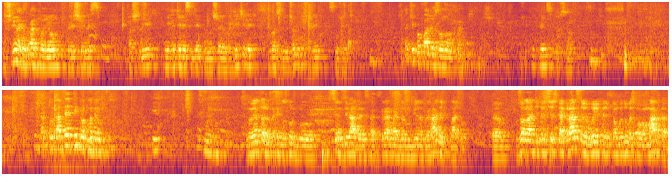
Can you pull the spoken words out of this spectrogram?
Пришли на контракт вдвоем, решились, Пошли, не хотели сидеть там на шее у родителей, бросили учебу, пошли служить. Так и попали в зону. И, в принципе, все. Артур, а де ти проходив? Ну, я тоже проходил службу в 79-й окремой аэромобильной бригаде, начал. Э, В зону антитеррористической операции выехали в том году 8 марта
